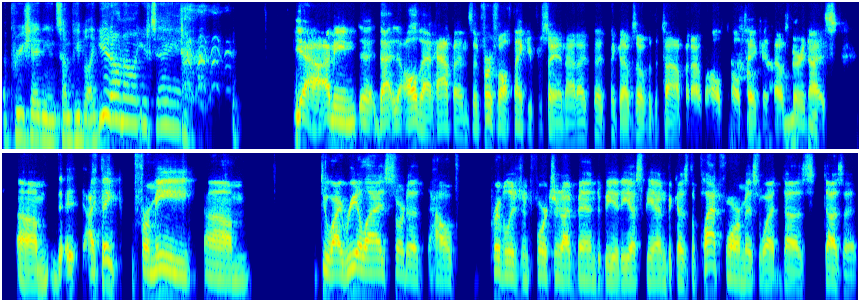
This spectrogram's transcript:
appreciating and some people like, you don't know what you're saying? yeah, I mean, uh, that all that happens. And first of all, thank you for saying that. I, I think that was over the top, and I'll, I'll, I'll take it. That was very nice. Um, I think for me, um, do I realize sort of how privileged and fortunate I've been to be at ESPN because the platform is what does does it.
